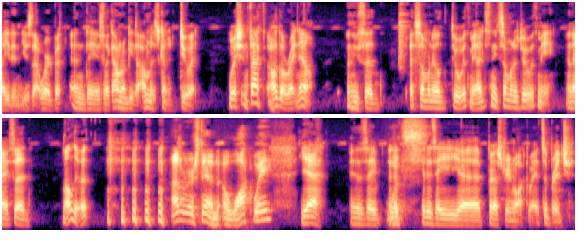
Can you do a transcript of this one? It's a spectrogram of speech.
He didn't use that word, but and he's like, I'm gonna be the, I'm just gonna do it. Which, in fact, I'll go right now. And he said, if someone will do it with me, I just need someone to do it with me. And I said, I'll do it. I don't understand. A walkway? yeah, it is a What's it is a uh, pedestrian walkway. It's a bridge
